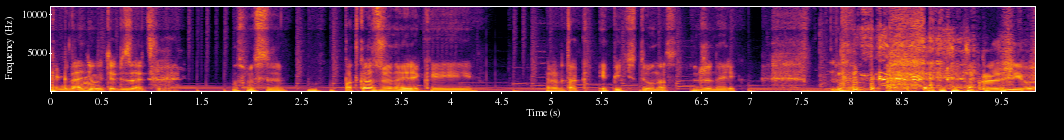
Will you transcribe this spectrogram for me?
Когда-нибудь обязательно. Ну, в смысле, подкаст Дженерик и скажем так, эпитеты у нас дженерик. Справедливо.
